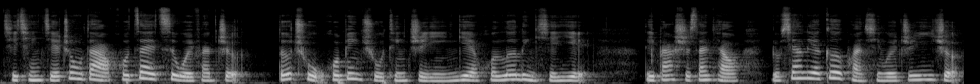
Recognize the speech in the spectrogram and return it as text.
其情节重大或再次违反者，得处或并处停止营业或勒令歇业。第八十三条，有下列各款行为之一者，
